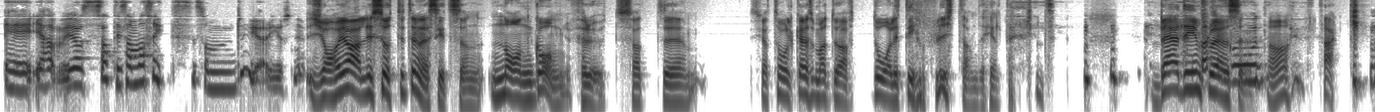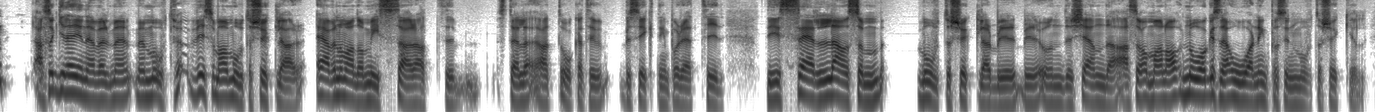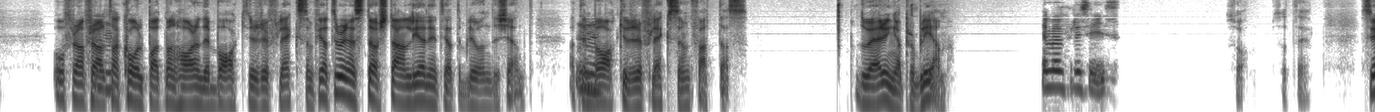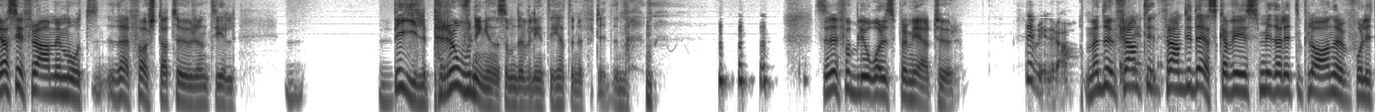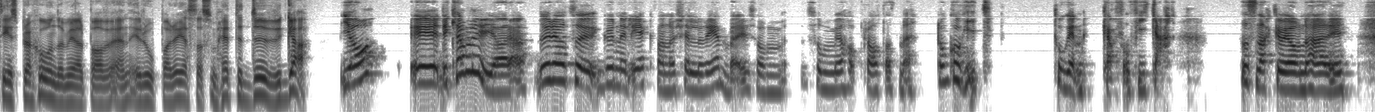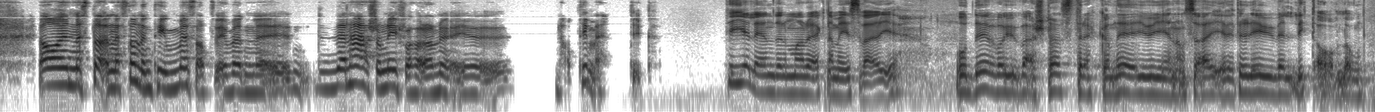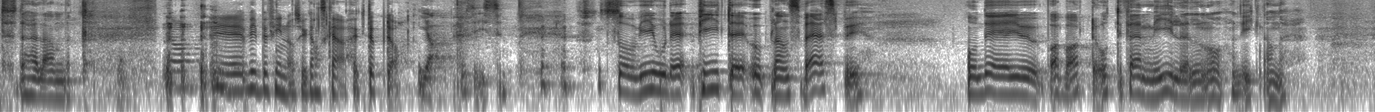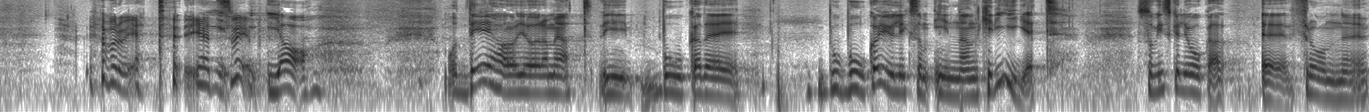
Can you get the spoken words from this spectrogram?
Eh, jag, jag satt i samma sits som du gör just nu. Jag har ju aldrig suttit i den här sitsen någon gång förut. Så att, eh, ska jag tolka det som att du har haft dåligt inflytande helt enkelt? Bad influencer. Ja, tack. Alltså grejen är väl med, med motor, vi som har motorcyklar, även om man då missar att, ställa, att åka till besiktning på rätt tid. Det är sällan som motorcyklar blir, blir underkända. Alltså om man har någon sån ordning på sin motorcykel och framförallt mm. ha koll på att man har den där bakre reflexen. För jag tror det är den största anledningen till att det blir underkänt. Att mm. den bakre reflexen fattas. Då är det inga problem. Ja men precis. Så, så, att, så jag ser fram emot den första turen till bilprovningen som det väl inte heter nu för tiden. så det får bli årets premiärtur. Det blir bra. Men du, fram till, fram till det ska vi smida lite planer och få lite inspiration då med hjälp av en Europaresa som hette Duga. Ja, eh, det kan vi ju göra. Då är det alltså Gunnel Ekman och Kjell Renberg som, som jag har pratat med. De kom hit, tog en kaffe och fika. Så snackade vi om det här i ja, nästa, nästan en timme satt vi. Men eh, den här som ni får höra nu är ju en halvtimme typ. Tio länder man räknar med i Sverige Och det var ju värsta sträckan, det är ju genom Sverige, för det är ju väldigt avlångt det här landet. Ja, eh, vi befinner oss ju ganska högt upp då. Ja, precis. Så vi gjorde Piteå, Upplands Väsby. Och det är ju, vad var det, 85 mil eller något liknande. Vadå i ett, i ett svep? Ja. Och det har att göra med att vi bokade, bo- bokade ju liksom innan kriget. Så vi skulle åka eh, från, eh,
